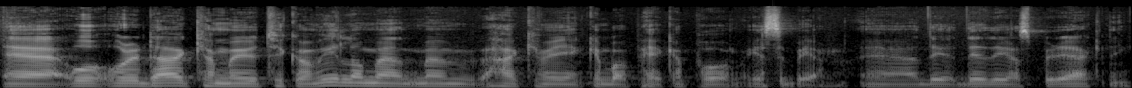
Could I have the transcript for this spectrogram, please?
Eh, och, och, det där kan man ju tycka om vill om, men, men här kan vi egentligen bara peka på ECB. Eh, det, det, är deras beräkning.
